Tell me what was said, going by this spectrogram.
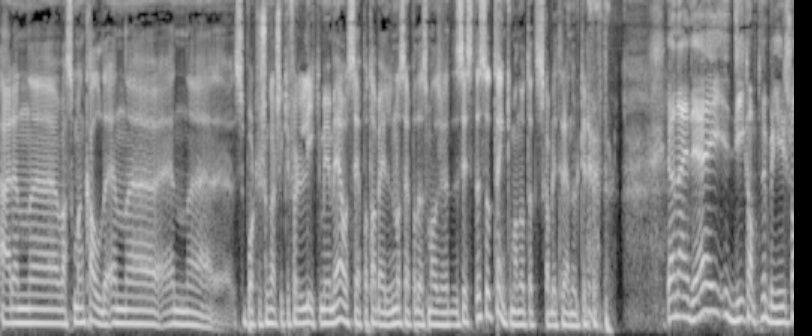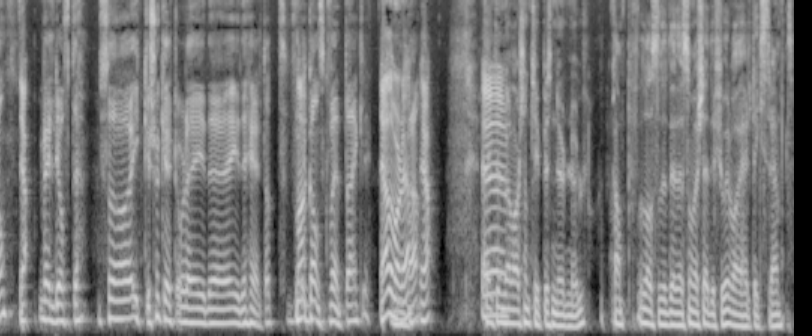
er en uh, hva skal man kalle det, en, uh, en supporter som kanskje ikke følger like mye med, og ser på tabellen og ser på det som har skjedd i det siste, så tenker man jo at dette skal bli 3-0 til Liverpool. Ja, nei, det, De kampene blir sånn. Ja. Veldig ofte. Så ikke sjokkert over det i det, i det hele tatt. Ganske forventa, egentlig. Ja, det var det. ja. ja. Tenkte det var sånn typisk 0-0-kamp. Altså det, det som skjedde i fjor, var jo helt ekstremt.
